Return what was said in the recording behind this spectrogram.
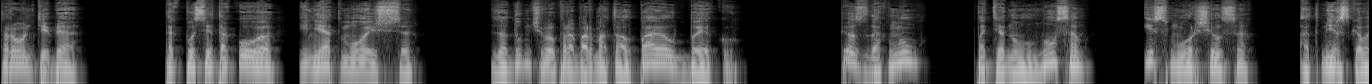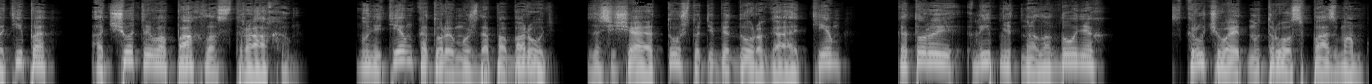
тронь тебя! Так после такого и не отмоешься!» Задумчиво пробормотал Павел Беку. Пес вздохнул, потянул носом и сморщился. От мерзкого типа отчетливо пахло страхом. Но не тем, который можно побороть, защищая то, что тебе дорого, а тем, который липнет на ладонях, скручивает нутро спазмом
